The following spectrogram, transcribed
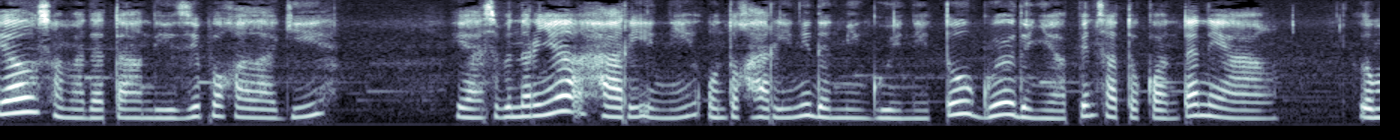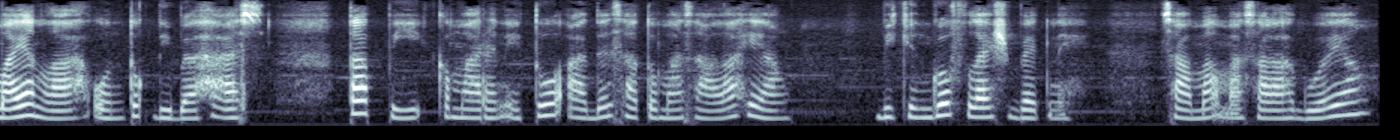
Yo, selamat datang di Zipoka lagi. Ya, sebenarnya hari ini, untuk hari ini dan minggu ini tuh gue udah nyiapin satu konten yang lumayan lah untuk dibahas. Tapi kemarin itu ada satu masalah yang bikin gue flashback nih. Sama masalah gue yang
